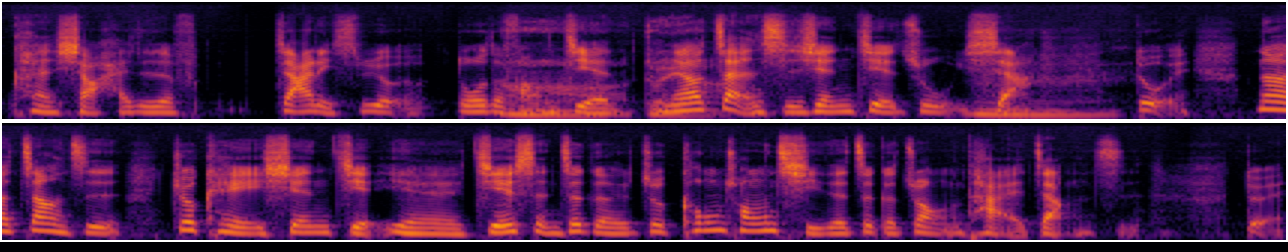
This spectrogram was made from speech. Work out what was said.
看小孩子的家里是不是有多的房间，啊可能要暂时先借住一下。嗯对，那这样子就可以先节也节省这个就空窗期的这个状态，这样子。对，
